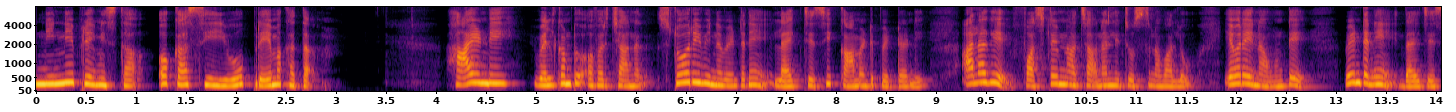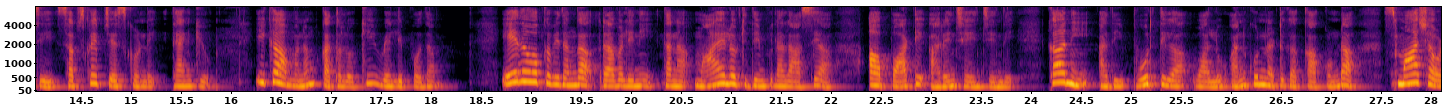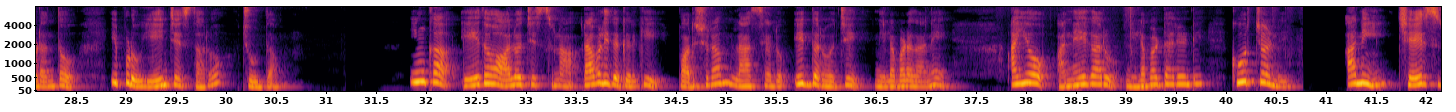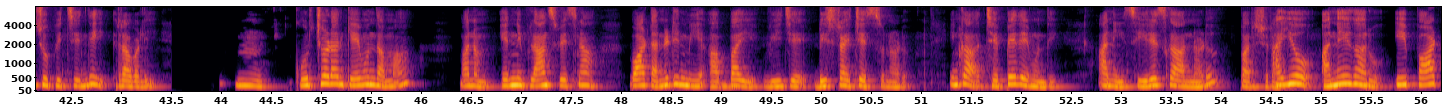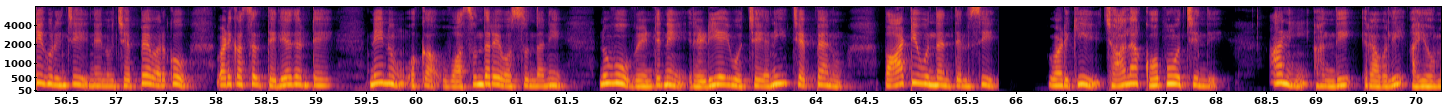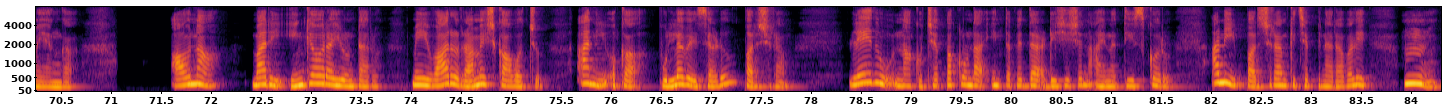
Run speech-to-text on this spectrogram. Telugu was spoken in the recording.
నిన్నే ప్రేమిస్తా ఒక సీఈఓ ప్రేమ కథ. హాయ్ అండి welcome to our channel. Story విన్న వెంటనే లైక్ చేసి కామెంట్ పెట్టండి. అలాగే ఫస్ట్ టైం నా ఛానల్ని చూస్తున్న వాళ్ళు ఎవరైనా ఉంటే వెంటనే దయచేసి సబ్స్క్రైబ్ చేసుకోండి. Thank you. ఇక మనం కథలోకి వెళ్ళిపోదాం. ఏదో ఒక విధంగా రవలిని తన మాయలోకి దింపిన లాస్య ఆ పార్టీ అరేంజ్ చేయించింది. కానీ అది పూర్తిగా వాళ్ళు అనుకున్నట్టుగా కాకుండా స్మాష్ అవడంతో ఇప్పుడు ఏం చేస్తారో చూద్దాం. ఇంకా ఏదో ఆలోచిస్తున్న రవలి దగ్గరికి పరశురాం లాస్యాలు ఇద్దరు వచ్చి నిలబడగానే అయ్యో అన్నయ్య గారు నిలబడ్డారేంటి? కూర్చోండి అని చైర్స్ చూపించింది రవళి కూర్చోడానికి ఏముందమ్మా? మనం ఎన్ని ప్లాన్స్ వేసినా వాటన్నిటిని మీ అబ్బాయి విజయ్ డిస్ట్రాయ్ చేస్తున్నాడు. ఇంకా చెప్పేదేముంది? అని సీరియస్గా అన్నాడు పరశురామ్. అయ్యో అన్నయ్య గారు ఈ పార్టీ గురించి నేను చెప్పే వరకు వాడికి అసలు తెలియదంటే? నేను ఒక వసుంధరే వస్తుందని నువ్వు వెంటనే రెడీ అయి వచ్చేయని చెప్పాను. పార్టీ ఉందని తెలిసి వాడికి చాలా కోపం వచ్చింది అని అంది రవలి అయోమయంగా. అవునా? మరి ఇంకెవరై ఉంటారు? మీ వారు రమేష్ కావచ్చు అని ఒక పుల్ల వేశాడు పరశురామ్. లేదు నాకు చెప్పకుండా ఇంత పెద్ద డిసిషన్ ఆయన తీసుకోరు అని పరశురామ్కి చెప్పిన రవలి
